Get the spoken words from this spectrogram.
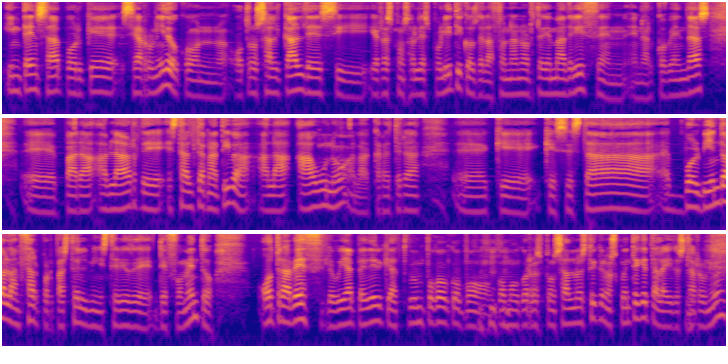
intensa porque se ha reunido con otros alcaldes y, responsables políticos de la zona norte de Madrid en, en Alcobendas eh, para hablar de esta alternativa a la A1, a la carretera eh, que, se está volviendo a lanzar por parte del Ministerio de, Fomento. Otra vez le voy a pedir que actúe un poco como, como corresponsal nuestro y que nos cuente qué tal ha ido esta reunión.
